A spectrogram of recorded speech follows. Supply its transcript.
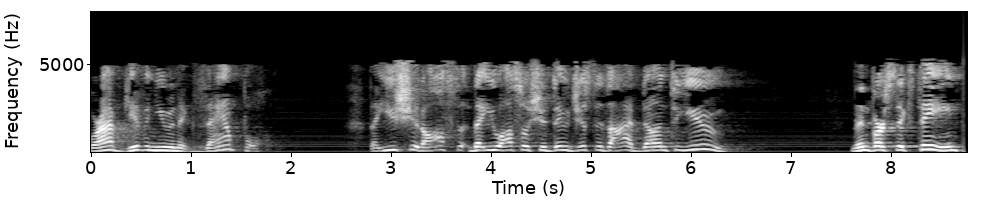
For I've given you an example that you should also that you also should do just as I have done to you. Then verse 16,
